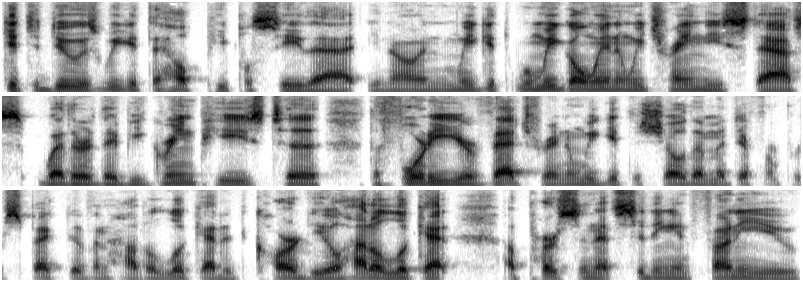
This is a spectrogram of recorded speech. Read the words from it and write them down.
get to do is we get to help people see that. You know, and we get when we go in and we train these staffs, whether they be green peas to the forty year veteran, and we get to show them a different perspective on how to look at a car deal, how to look at a person that's sitting in front of you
